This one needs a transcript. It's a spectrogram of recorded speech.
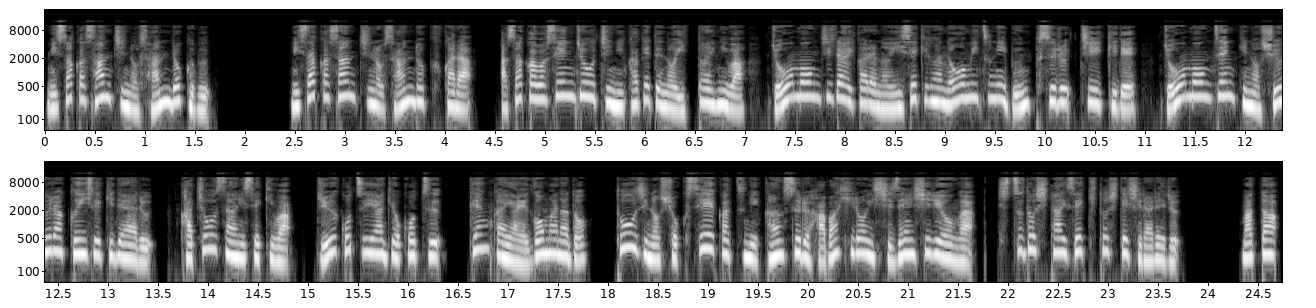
三坂山地の山麓部。三坂山地の山麓から浅川線上地にかけての一帯には、縄文時代からの遺跡が濃密に分布する地域で、縄文前期の集落遺跡である、花鳥山遺跡は、重骨や魚骨、剣花やエゴマなど、当時の食生活に関する幅広い自然資料が出土した遺跡として知られる。また、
